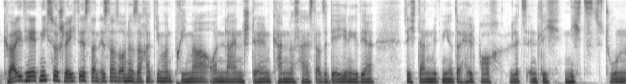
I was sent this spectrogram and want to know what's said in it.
Qualität nicht so schlecht ist, dann ist das auch eine Sache, die man prima online stellen kann. Das heißt also, derjenige, der sich dann mit mir unterhält, braucht letztendlich nichts zu tun,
